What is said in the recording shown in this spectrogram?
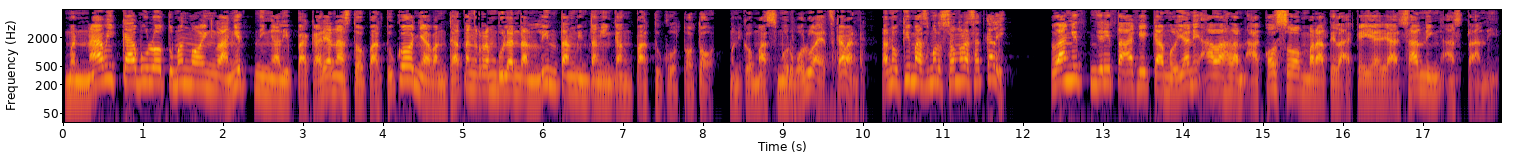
Menawi kawula tumenga ing langit ningali pakaryan paduka nyawang dateng rembulan dan lintang-lintang ingkang paduka tata. Menika Mazmur 8 ayat sekawan. Lan ugi Mazmur 19 ayat kali. Langit nyeritakake kamulyane Allah lan akoso meratelake yayasaning astani.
